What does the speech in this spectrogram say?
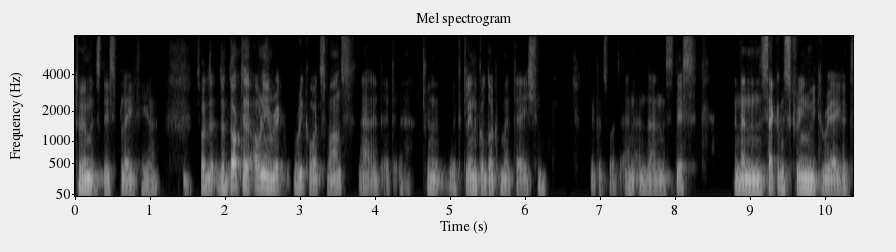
term is displayed here. So the, the doctor only rec records once uh, with clinical documentation. And, and then it's this. And then in the second screen we created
